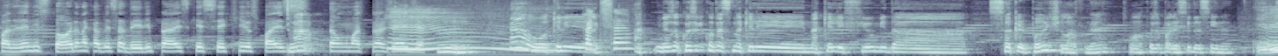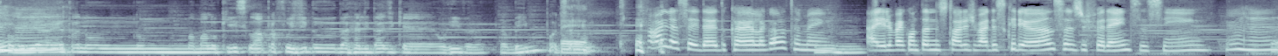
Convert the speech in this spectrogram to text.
fazendo história na cabeça dele para esquecer que os pais Ah. estão numa tragédia. Uhum. É, ou aquele. Pode a- ser. A mesma coisa que acontece naquele, naquele filme da Sucker Punch lá, né? Uma coisa parecida assim, né? Uhum. Tipo, a guria entra num- numa maluquice lá pra fugir do- da realidade que é horrível, né? Também pode ser. É. também. Olha, essa ideia do Caio é legal também. Uhum. Aí ele vai contando história de várias crianças diferentes, assim. Uhum.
